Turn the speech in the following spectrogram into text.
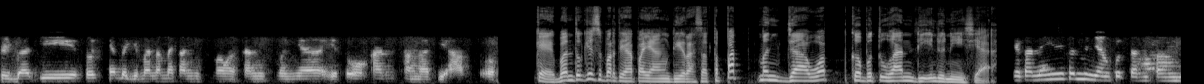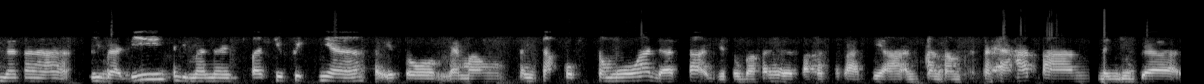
pribadi terusnya bagaimana mekanisme mekanismenya itu kan sangat diatur. Oke, bentuknya seperti apa yang dirasa tepat menjawab kebutuhan di Indonesia? Ya karena ini kan menyangkut tentang data pribadi, di mana spesifiknya itu memang mencakup semua data gitu, bahkan data kerahasiaan tentang kesehatan dan juga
